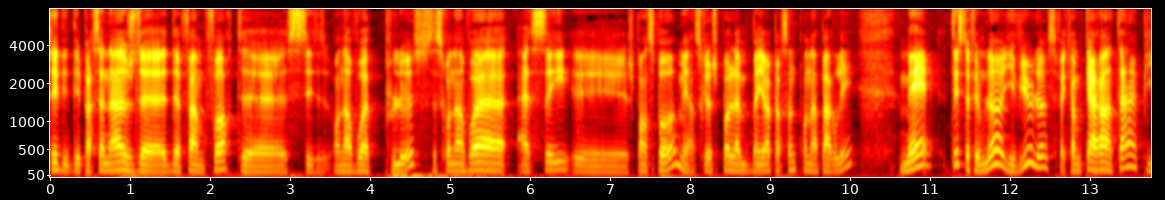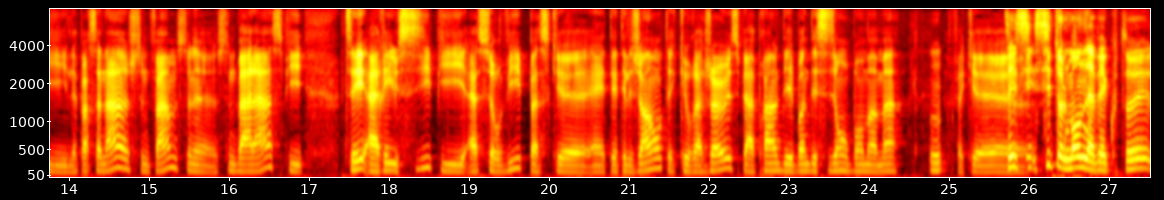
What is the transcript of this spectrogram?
Des, des personnages de, femmes fortes, euh, on en voit plus. C'est ce qu'on en voit assez, euh, je pense pas, mais en tout cas, je suis pas la meilleure personne pour en parler. Mais, tu sais, ce film-là, il est vieux, là. Ça fait comme 40 ans, puis le personnage, c'est une femme, c'est une, une badass, puis, tu sais, elle réussit, puis elle survit parce qu'elle est intelligente, est courageuse, puis elle prend des bonnes décisions au bon moment. Mm. Fait que... Tu sais, si, si tout le monde l'avait écouté,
